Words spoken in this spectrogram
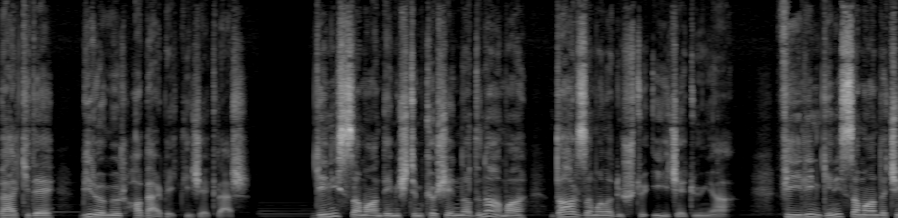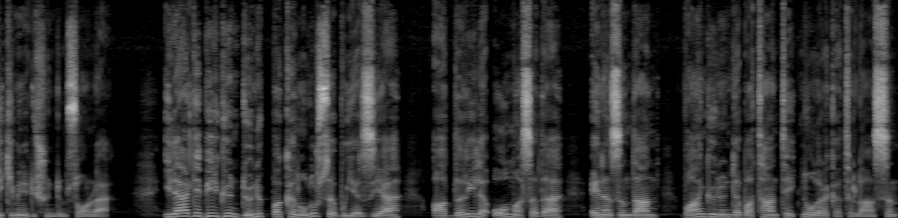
belki de bir ömür haber bekleyecekler. Geniş zaman demiştim köşenin adına ama dar zamana düştü iyice dünya. Fiilin geniş zamanda çekimini düşündüm sonra. İleride bir gün dönüp bakan olursa bu yazıya adlarıyla olmasa da en azından Van Gölü'nde batan tekne olarak hatırlansın.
